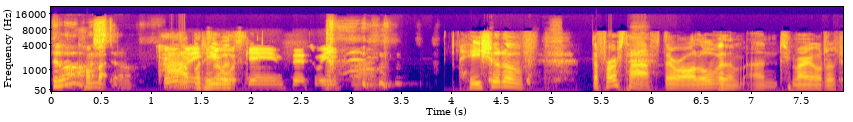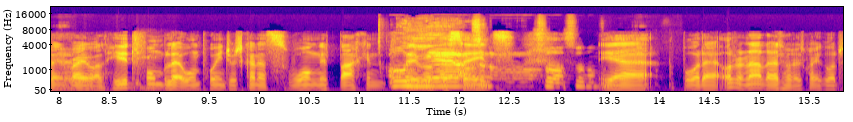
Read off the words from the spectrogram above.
They Come lost. back- though. So Ah, many but he close was- games this week, man. He should have. the first half they were all over them, and Mariota was playing very well. He did fumble at one point, which kind of swung it back in Oh favor yeah, of that the was an Saints. awful. Yeah, but uh, other than that, I thought it was quite good.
